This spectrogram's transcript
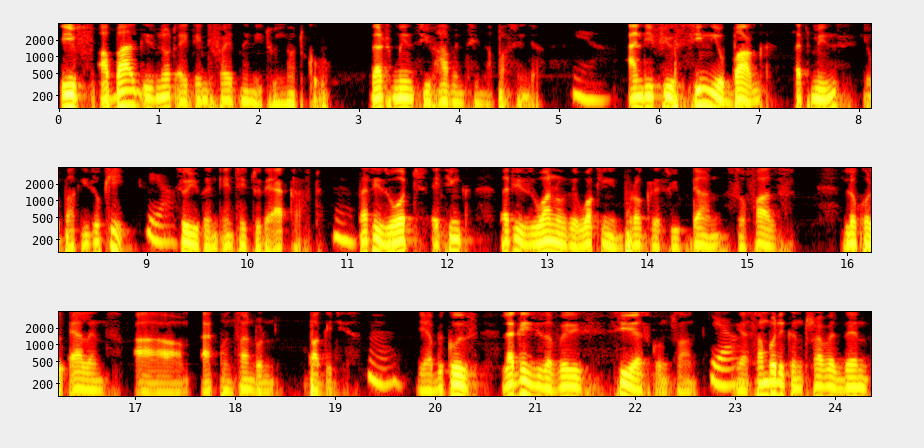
If a bag is not identified, then it will not go. That means you haven't seen a passenger. Yeah. And if you've seen your bag, that means your bag is okay. Yeah. So you can enter to the aircraft. That is what I think that is one of the working in progress we've done so far as local airlines um, are concerned on baggages. Yeah, because luggage is a very serious concern. Yeah. Yeah, somebody can travel then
